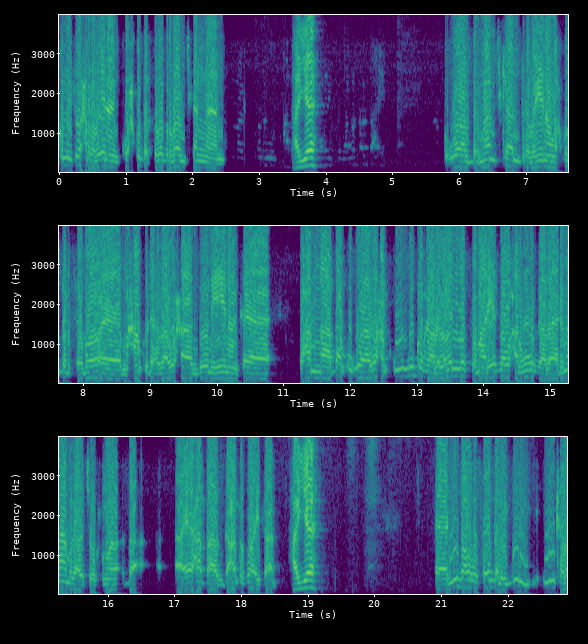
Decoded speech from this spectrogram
kulleyta waxaan rabaa inaan wax ku darsado barnaamijkan haye walaal barnaamijkan rabay inaan wax ku darsado maxaan ku dhahdaa waxaan doonayay inaan ka waxaan haddaan ku waxaan ugu garqaaday laba nin oo soomaaliyeed baa waxaan ugu garqaaday arrimaha magaalo joogxumada ayaa hadda aad gacanta ku haysaan haye nin baa wuxuu soo galay guri nin kale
